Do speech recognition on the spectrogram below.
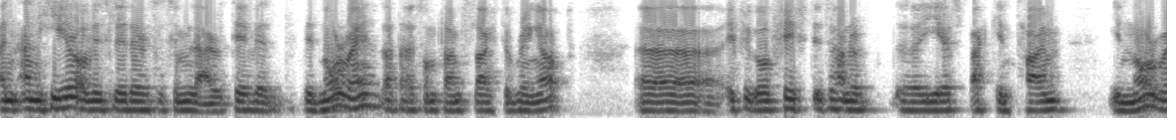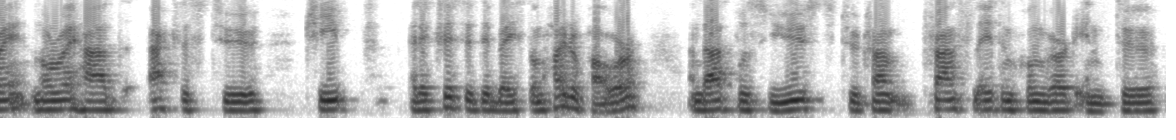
and and here, obviously, there's a similarity with with Norway that I sometimes like to bring up. Uh, if you go 50 to 100 years back in time in Norway Norway had access to cheap electricity based on hydropower, and that was used to translate and convert into,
